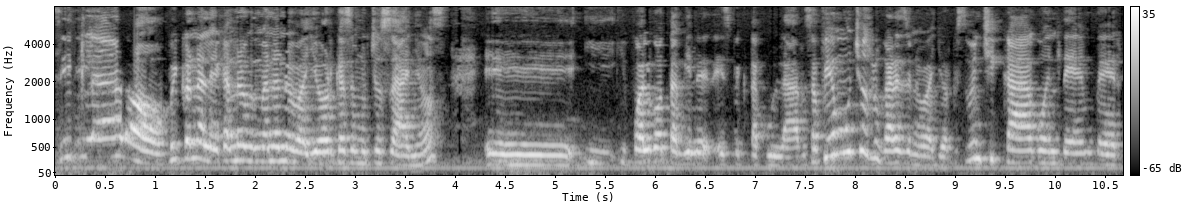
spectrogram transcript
Sí, claro. Fui con Alejandra Guzmán a Nueva York hace muchos años eh, y, fue algo también espectacular. O sea, fui a muchos lugares de Nueva York. Estuve en Chicago, en Denver,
